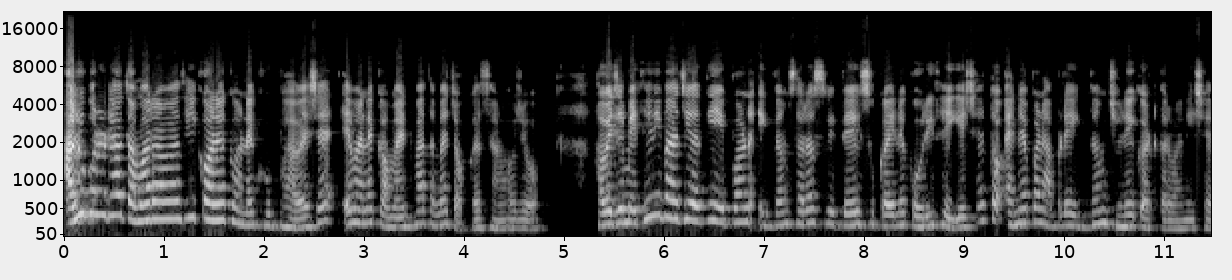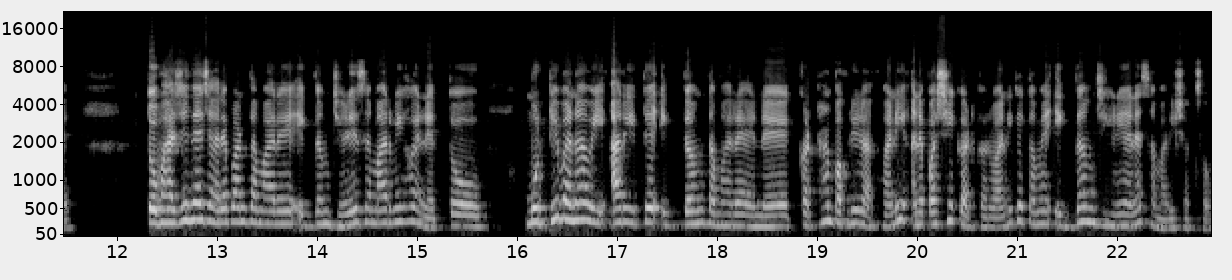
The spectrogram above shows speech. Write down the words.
આલુ પરોઠા તમારામાંથી કોને કોને ખૂબ ભાવે છે, એ મને કમેન્ટમાં તમે ચોક્કસ જણાવજો. હવે જે મેથીની ભાજી હતી એ પણ એકદમ સરસ રીતે સુકાઈને કોરી થઈ ગઈ છે, તો એને પણ આપણે એકદમ ઝીણી કટ કરવાની છે. તો ભાજીને જ્યારે પણ તમારે એકદમ ઝીણી સમારવી હોય ને, તો મુઠ્ઠી બનાવી આ રીતે એકદમ તમારે એને કઠણ પકડી રાખવાની અને પછી કટ કરવાની, તો તમે એકદમ ઝીણી એને સમારી શકશો.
